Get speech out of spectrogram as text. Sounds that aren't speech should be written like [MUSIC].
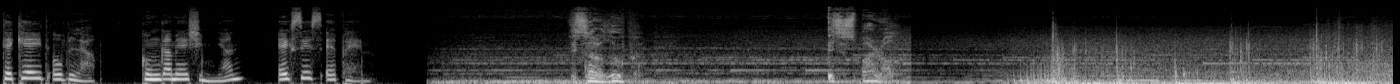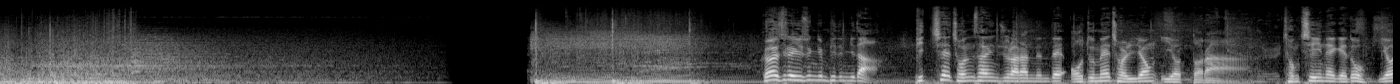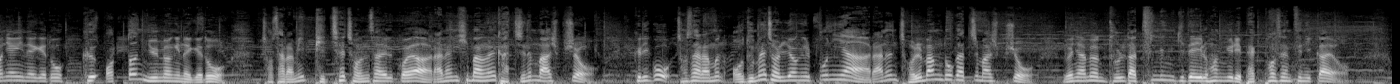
Decade of Love 공감의 10년 XSFM It's not a loop. It's a spiral. 그 아실의 유승균 PD입니다. 빛의 전사인 줄 알았는데 어둠의 전령이었더라. 정치인에게도 연예인에게도 그 어떤 유명인에게도 저 사람이 빛의 전사일 거야 라는 희망을 갖지는 마십시오. 그리고 저 사람은 어둠의 전령일 뿐이야 라는 절망도 갖지 마십시오. 왜냐하면 둘 다 틀린 기대일 확률이 100%니까요.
